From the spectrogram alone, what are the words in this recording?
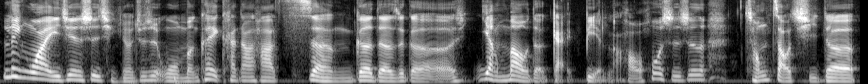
另外一件事情呢，就是我们可以看到他整个的这个样貌的改变了哈，或者是呢。从早期的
